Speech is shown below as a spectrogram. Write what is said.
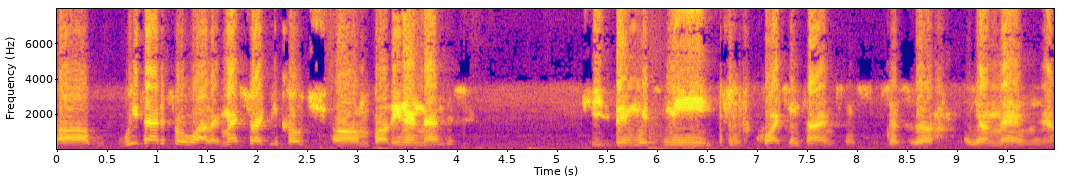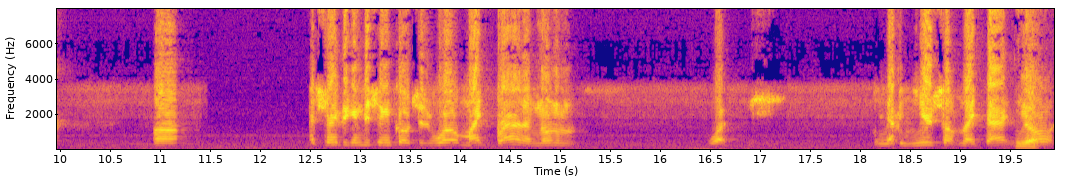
Uh, we've had it for a while. Like my striking coach, um, Paulino Hernandez, he's been with me quite some time since since uh, a young man. You know, uh, my strength and conditioning coach as well, Mike Brown. I've known him what eleven years, something like that. You Yeah. know,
